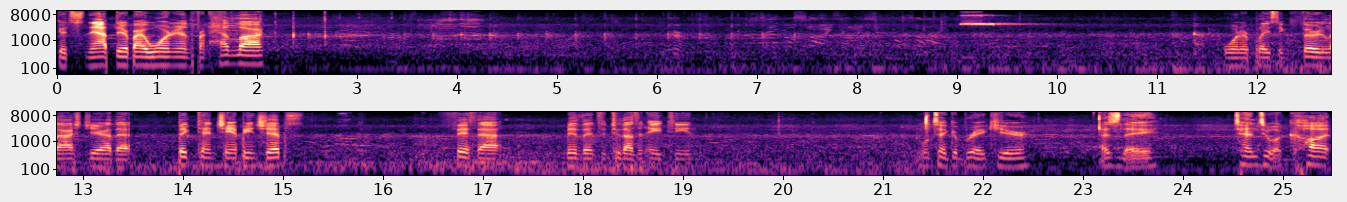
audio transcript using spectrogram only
Good snap there by Warner on the front headlock. Warner placing third last year at the Big Ten Championships, fifth at Midlands in 2018. We'll take a break here as they tend to a cut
